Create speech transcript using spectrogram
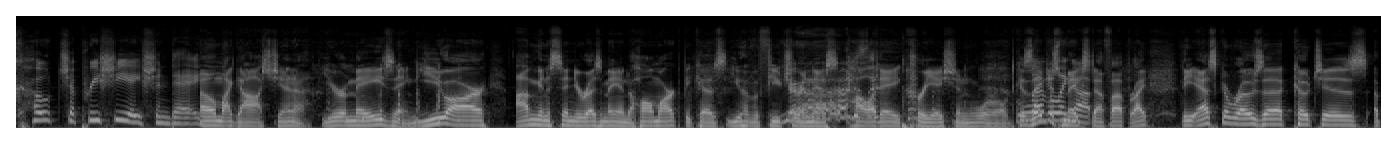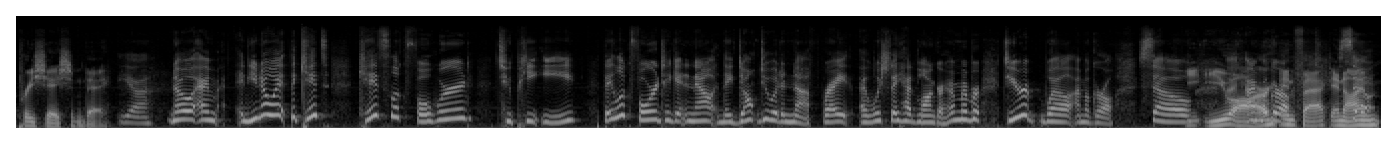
Coach Appreciation Day. Oh my gosh, Jenna, you're amazing. you are. I'm going to send your resume into Hallmark because you have a future in this holiday creation world because they just make up. stuff up, right? The Escarosa Coaches Appreciation Day. Yeah. No, I'm and you know what? The kids kids look forward to PE. They look forward to getting out and they don't do it enough, right? I wish they had longer. I remember, do you well, I'm a girl. So Y- you I- I'm a are, girl. in fact, and So I'm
